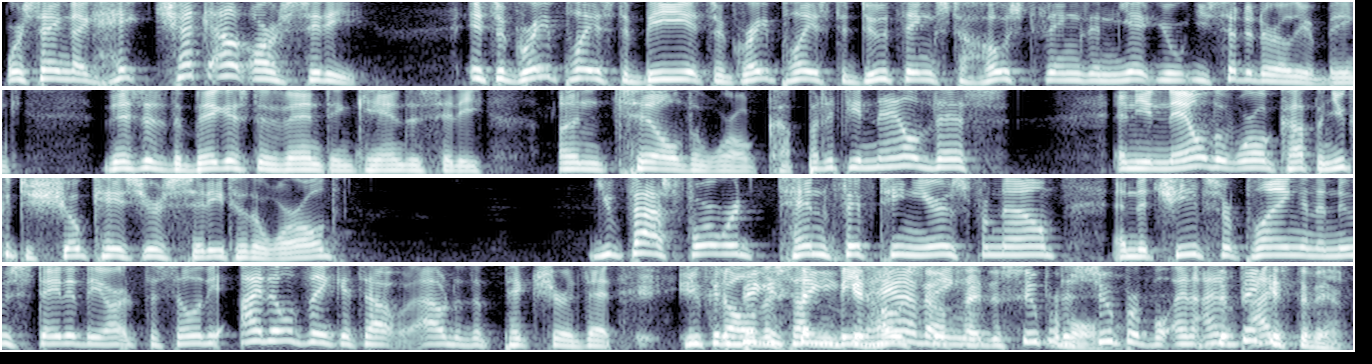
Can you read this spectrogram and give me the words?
we're saying like, hey, check out our city. It's a great place to be. It's a great place to do things, to host things. And yet, you, you said it earlier, Bink. This is the biggest event in Kansas City until the World Cup. But if you nail this and you nail the World Cup and you get to showcase your city to the world, you fast forward 10, 15 years from now, and the Chiefs are playing in a new state of the art facility. I don't think it's out, out of the picture that you it's could all of a sudden be hosting outside the Super Bowl. The Super Bowl, and the I, biggest I, event.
